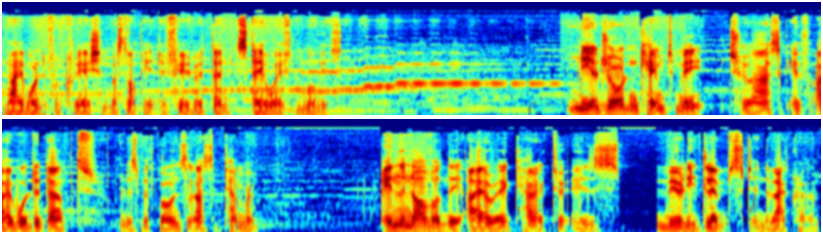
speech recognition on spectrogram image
my wonderful creation must not be interfered with, then stay away from the movies. Neil Jordan came to me to ask if I would adapt Elizabeth Bowen's Last September. In the novel, the IRA character is merely glimpsed in the background.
